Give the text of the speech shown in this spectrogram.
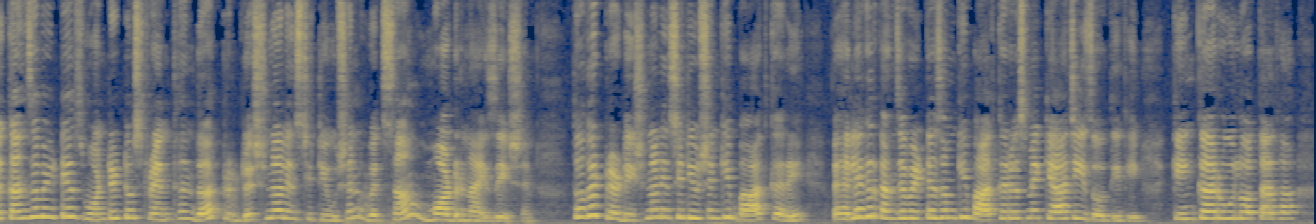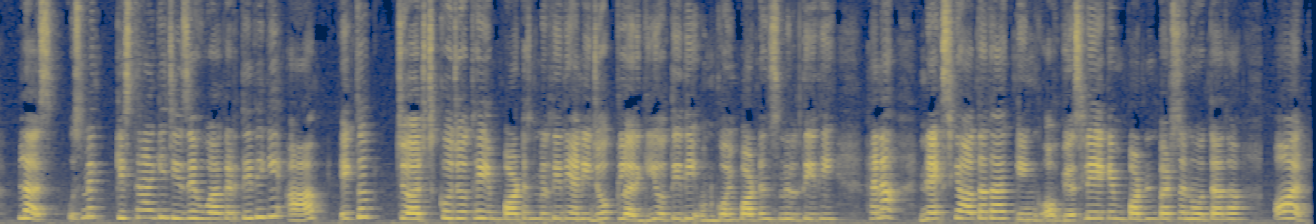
The conservatives wanted to strengthen the traditional institution with some modernization. तो अगर ट्रेडिशनल इंस्टीट्यूशन की बात करें, पहले अगर कंजर्वेटिज्म की बात करें, उसमें क्या चीज़ होती थी? किंग का रूल होता था। प्लस उसमें किस तरह की चीज़ें हुआ करती थी कि आप एक तो चर्च को जो थे इंपॉर्टेंस मिलती थी, यानी जो क्लर्गी होती थी, उनको इंपॉर्टेंस मिलती थी, है ना? नेक्स्ट क्या होता था? किंग ऑब्वियसली एक इम्पोर्टेंट पर्सन होता था। और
